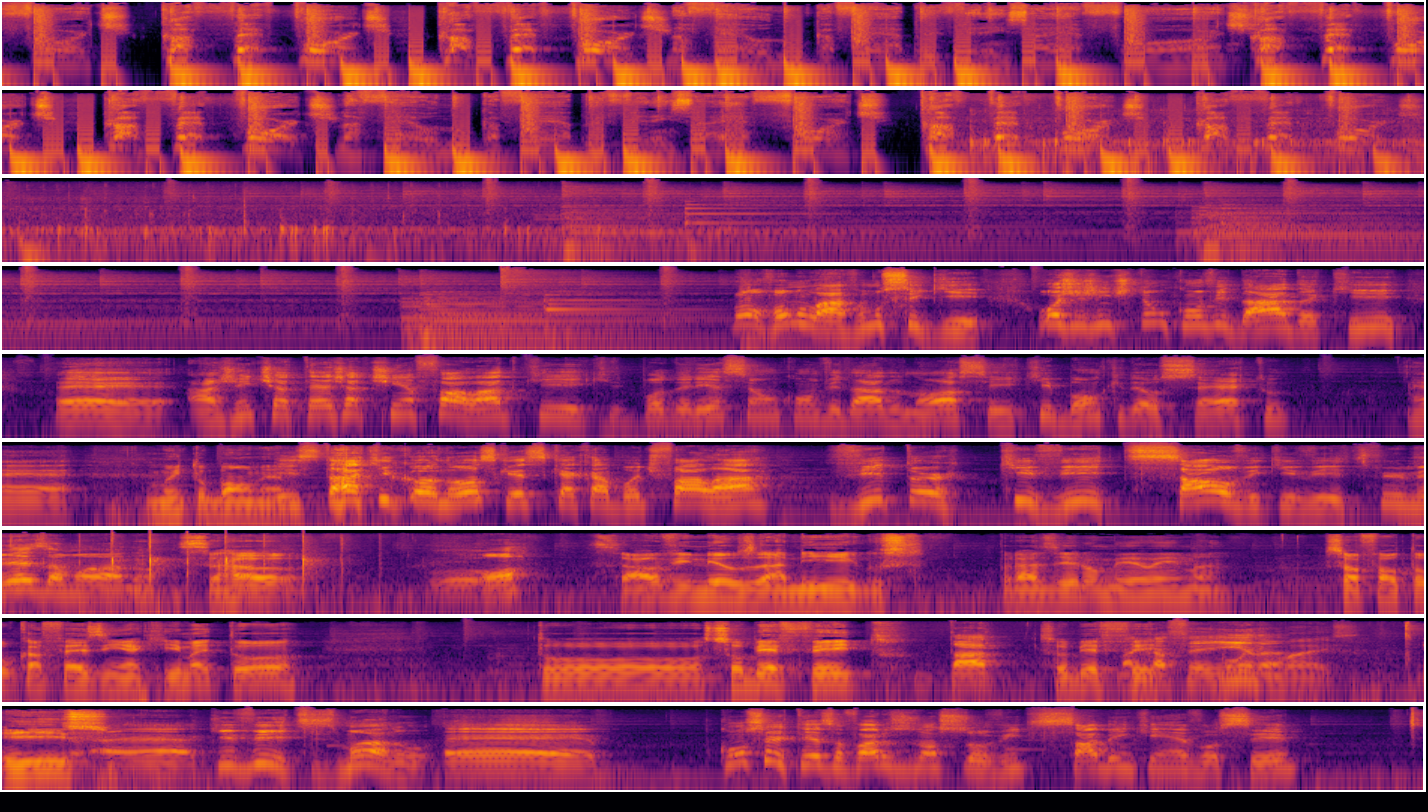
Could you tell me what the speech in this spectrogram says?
vamos lá, vamos seguir. Hoje a gente tem um convidado aqui. é, a gente até já tinha falado que, que poderia ser um convidado nosso e que bom que deu certo. É, Muito bom mesmo. está aqui conosco esse que acabou de falar, Vitor Kivitz. Salve, Kivitz. Firmeza, mano? Salve, Ó, salve meus amigos. Prazer o meu, hein, mano. Só faltou o cafezinho aqui, mas tô. Tô sob efeito. tá Sob na efeito. Bom cafeína. Isso. É, Kivitz, mano, é. Com certeza vários dos nossos ouvintes sabem quem é você,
